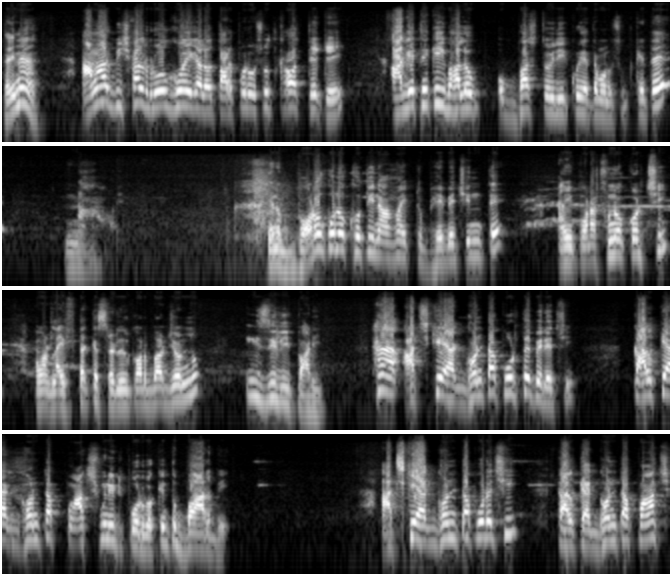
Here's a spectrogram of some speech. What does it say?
তাই না? আমার বিশাল রোগ হয়ে গেল, তারপর ওষুধ খাওয়ার থেকে, আগে থেকেই ভালো অভ্যাস তৈরি করে তেমন ওষুধ খেতে না হয়। যেন বড় কোনো ক্ষতি না হয়, একটু ভেবে চিনতে আমি পড়াশুনো করছি, আমার লাইফটাকে সেটেল করবার জন্য ইজিলি পারি। হ্যাঁ আজকে এক ঘণ্টা পড়তে পেরেছি, কালকে এক ঘণ্টা পাঁচ মিনিট পড়ব, কিন্তু বাড়বে। আজকে এক ঘণ্টা পড়েছি কালকে এক ঘণ্টা পাঁচ,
